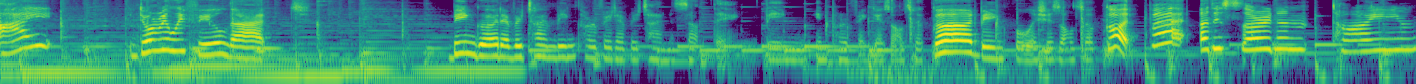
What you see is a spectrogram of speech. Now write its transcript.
i don't really feel that being good every time being perfect every time is something. Being imperfect is also good. Being foolish is also good. But at a certain time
